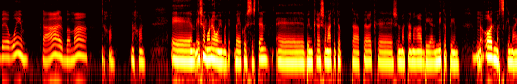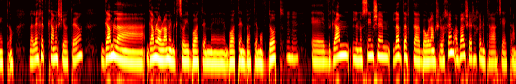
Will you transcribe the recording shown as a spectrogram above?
באירועים. קהל, במה. נכון. נכון. אמ, יש המון אירועים באקוסיסטם. אה, במקרה שמעתי את הפרק אה, של מתן רבי על מיטאפים, mm-hmm. מאוד מסכימה איתו. ללכת כמה שיותר, גם, ל, גם לעולם המקצועי בו, אתם, אה, בו אתן ואתם עובדות, mm-hmm. וגם לנושאים שהם לאו דווקא בעולם שלכם, אבל שיש לכם אינטראקציה איתם.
